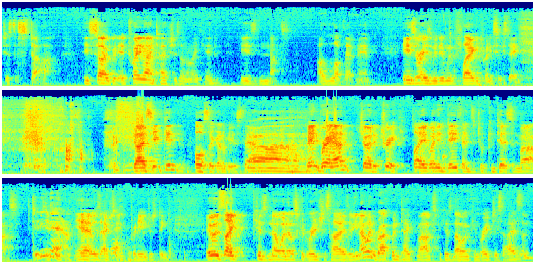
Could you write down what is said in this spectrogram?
Just a star. He's so good. He had 29 touches on the weekend. He's nuts. I love that man. He's the reason we didn't win the flag in 2016. Jy Simpkin, also going to be a star. Ah. ben Brown showed a trick. Played, went in defence and took contested marks. Did he now? Yeah, it was actually pretty interesting. It was like because no one else could reach as high as him. You know when ruckman take marks because no one can reach as high as them.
